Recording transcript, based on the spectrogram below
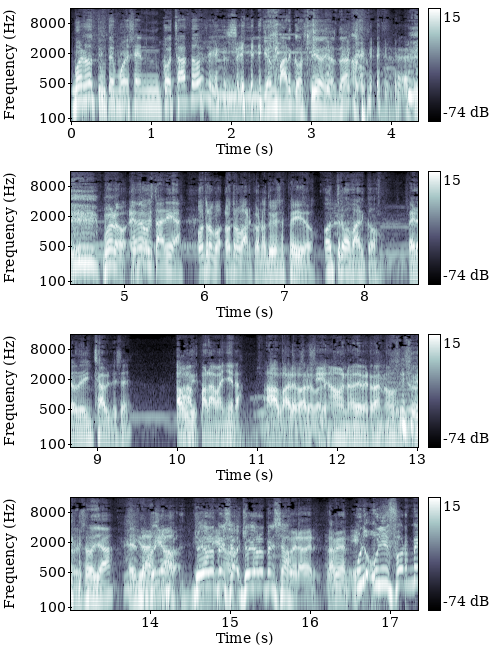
Bueno, tú te mueves en cochazos y yo en barcos, tío, ya está. Bueno, ¿Qué me entonces, gustaría? Otro, otro barco, no te hubieses pedido. Otro barco, pero de hinchables, ¿eh? Ah, Para, para la bañera. Ah, vale, vale, Sí, vale. no, no, de verdad, no. Eso, eso ya es demasiado. yo ya lo he pensado, yo ya lo he A pensado. ver, a ver, Damián. Un, un informe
